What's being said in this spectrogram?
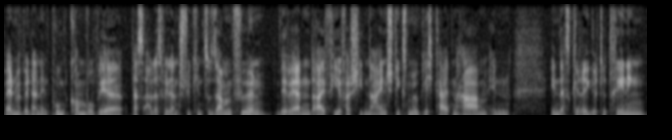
werden wir wieder an den Punkt kommen, wo wir das alles wieder ein Stückchen zusammenführen. Wir werden drei, vier verschiedene Einstiegsmöglichkeiten haben in, in das geregelte Training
